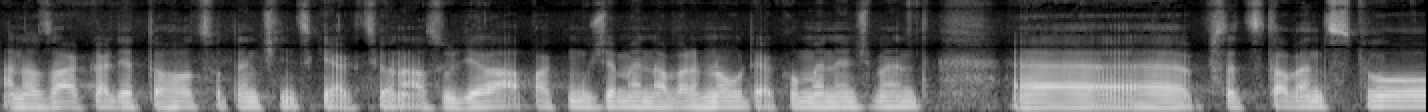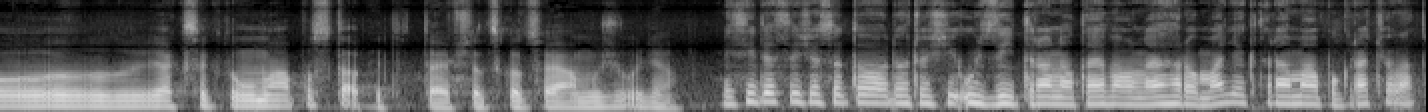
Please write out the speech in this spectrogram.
a na základě toho, co ten čínský akcionář udělá, pak můžeme navrhnout jako management eh, představenstvu, jak se k tomu má postavit. To je všecko, co já můžu udělat. Myslíte si, že se to dořeší už zítra na té valné hromadě, která má pokračovat?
